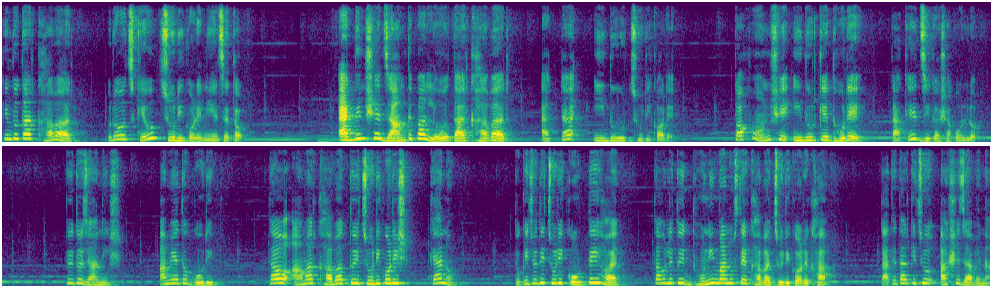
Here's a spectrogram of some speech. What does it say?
কিন্তু তার খাবার রোজ কেউ চুরি করে নিয়ে যেত। একদিন সে জানতে পারল তার খাবার একটা ইঁদুর চুরি করে। তখন সে ইঁদুরকে ধরে তাকে জিজ্ঞাসা করল, তুই তো জানিস, আমি এত গরিব, তাও আমার খাবার তুই চুরি করিস কেন? তোকে যদি চুরি করতেই হয়, তাহলে তুই ধনী মানুষদের খাবার চুরি করে খা। তাতে তার কিছু আসে যাবে না।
